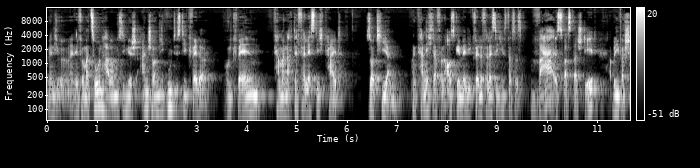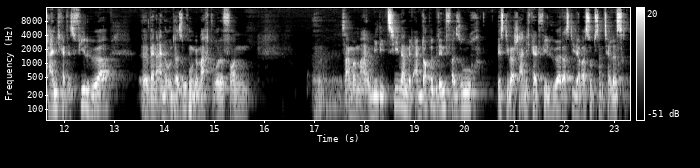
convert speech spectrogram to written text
wenn ich eine Information habe, muss ich mir anschauen, wie gut ist die Quelle. Und Quellen kann man nach der Verlässlichkeit sortieren. Man kann nicht davon ausgehen, wenn die Quelle verlässlich ist, dass es wahr ist, was da steht. Aber die Wahrscheinlichkeit ist viel höher, äh, wenn eine Untersuchung gemacht wurde von, äh, sagen wir mal, Medizinern mit einem Doppelblindversuch, ist die Wahrscheinlichkeit viel höher, dass die da was Substanzielles,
